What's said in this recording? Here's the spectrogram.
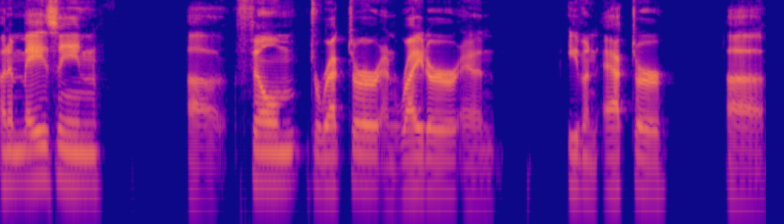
an amazing uh, film director and writer and even actor. Uh,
